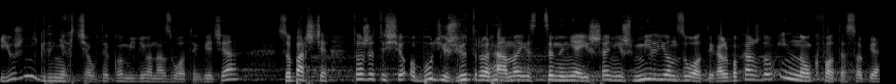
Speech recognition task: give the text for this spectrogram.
I już nigdy nie chciał tego miliona złotych, wiecie? Zobaczcie, to, że ty się obudzisz jutro rano jest cenniejsze niż milion złotych, albo każdą inną kwotę sobie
